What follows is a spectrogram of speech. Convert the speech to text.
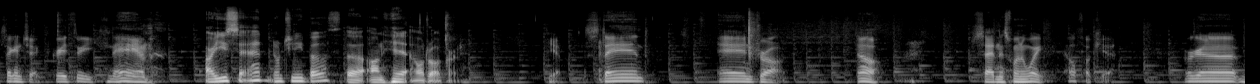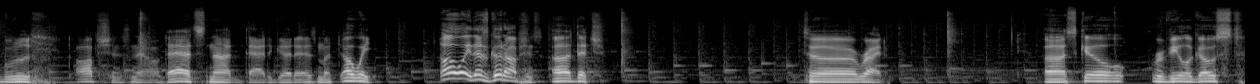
Second check, grade three. Damn. Are you sad? Don't you need both? Uh, on hit, I'll draw a card. Yep. Stand and draw. Oh. Sadness went away. Hell fuck yeah. We're gonna bleh, options now. That's not that good as much. Oh wait. Oh wait, that's good options. Uh ditch. To ride. Uh skill reveal a ghost.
